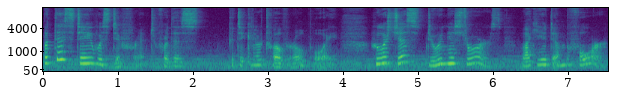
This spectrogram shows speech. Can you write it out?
But this day was different for this particular 12 year old boy who was just doing his chores like he had done before.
